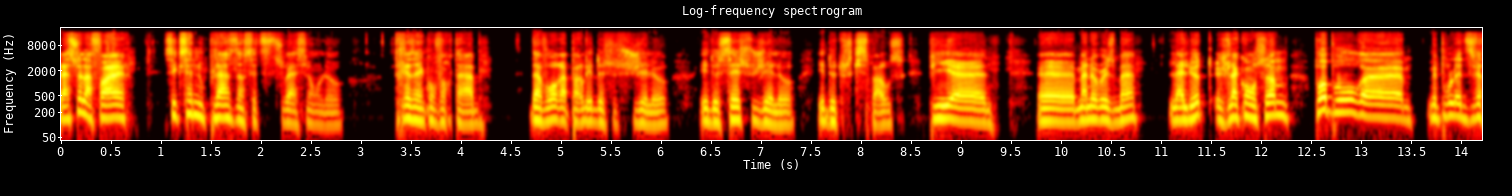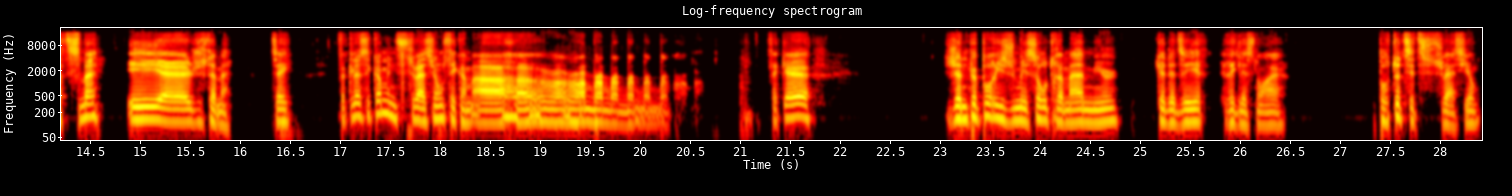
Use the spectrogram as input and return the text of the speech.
La seule affaire, c'est que ça nous place dans cette situation-là, très inconfortable, d'avoir à parler de ce sujet-là et de ces sujets-là et de tout ce qui se passe. Puis, euh, euh, malheureusement, la lutte, je la consomme, pas pour, euh, mais pour le divertissement et euh, justement, tu sais. Fait que là, c'est comme une situation, c'est comme... ah, Fait que je ne peux pas résumer ça autrement mieux que de dire réglisse noire pour toute cette situation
